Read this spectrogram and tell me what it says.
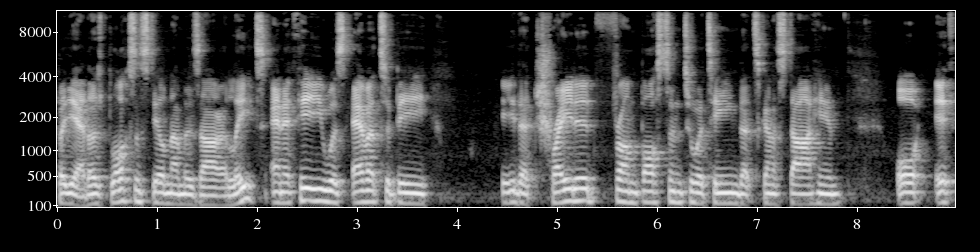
But yeah, those blocks and steal numbers are elite. And if he was ever to be either traded from Boston to a team that's going to start him, or if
